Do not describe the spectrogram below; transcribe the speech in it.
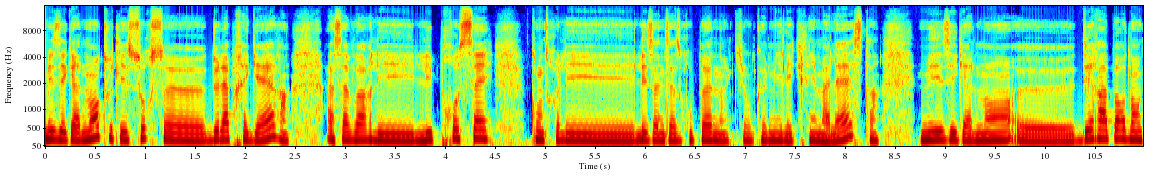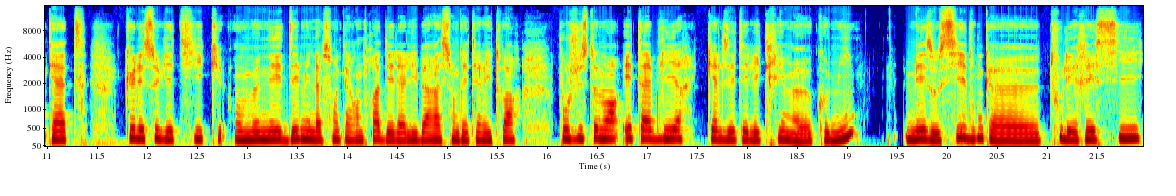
mais également toutes les sources euh, de l'après-guerre, à savoir les, les, procès contre les, les Einsatzgruppen qui ont commis les crimes à l'Est, mais également euh, des rapports d'enquête que les soviétiques ont menés dès 1943, dès la libération des territoires, pour justement établir quels étaient les crimes euh, commis mais aussi donc euh, tous les récits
